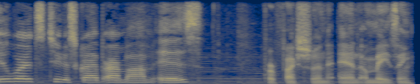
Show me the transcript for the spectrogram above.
Two words to describe our mom is perfection and amazing.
